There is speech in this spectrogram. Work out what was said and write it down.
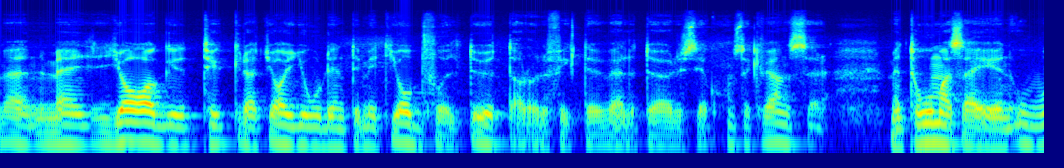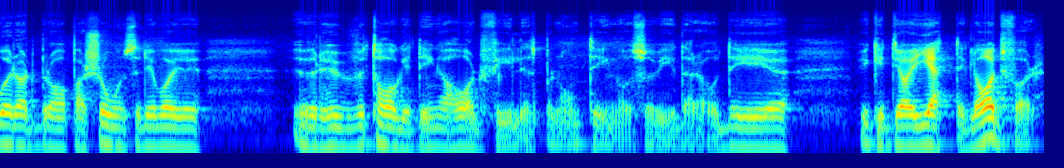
Men, men jag tycker att jag gjorde inte mitt jobb fullt ut där och det fick det väldigt ödesdigra konsekvenser. Men Thomas är ju en oerhört bra person så det var ju överhuvudtaget inga hard feelings på någonting och så vidare. Och det är, vilket jag är jätteglad för.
